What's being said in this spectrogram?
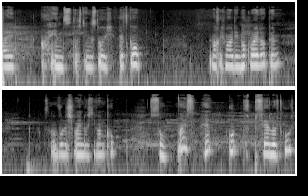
2, 1. Das Ding ist durch. Let's go. Mach ich mal den Hogrider Wo das Schwein durch die Wand guckt. So, nice. Hä? Gut, das, bisher läuft gut.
